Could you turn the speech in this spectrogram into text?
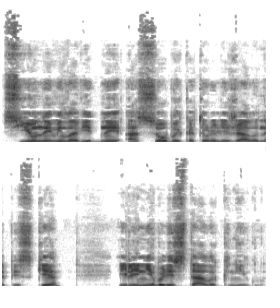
с юной миловидной особой, которая лежала на песке и лениво листала книгу.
